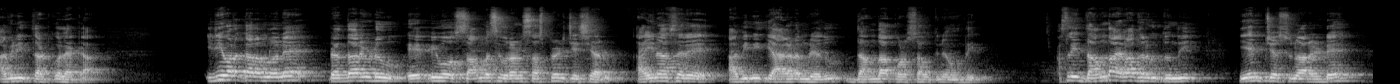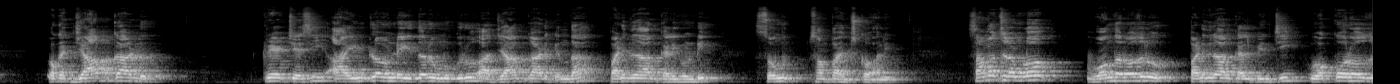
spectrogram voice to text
అవినీతి తట్టుకోలేక. ఇటీవల కాలంలోనే పెద్దారుడు ఏపీఓ సాంబశివరావును సస్పెండ్ చేశారు. అయినా సరే అవినీతి ఆగడం లేదు దందా కొనసాగుతూనే ఉంది. అసలు ఈ దందా ఎలా జరుగుతుంది? ఏం చేస్తున్నారంటే ఒక జాబ్ కార్డు క్రియేట్ చేసి ఆ ఇంట్లో ఉండే ఇద్దరు ముగ్గురు ఆ జాబ్ కార్డు కింద పని దినాలు కలిగి ఉండి సొమ్ము సంపాదించుకోవాలి. సంవత్సరంలో వంద రోజులు పనిదినాలు కల్పించి ఒక్కో రోజు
